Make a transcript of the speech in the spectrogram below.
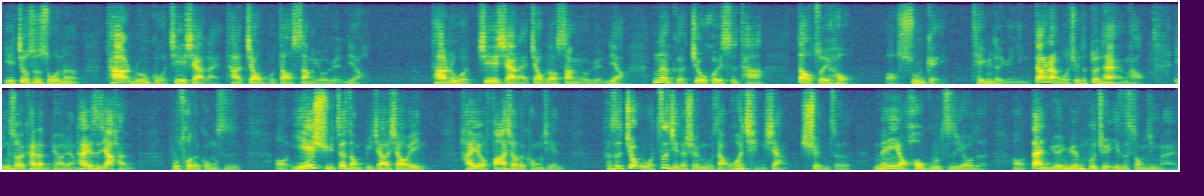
也就是说呢，它如果接下来它叫不到上游原料，它如果接下来叫不到上游原料，那个就会是它到最后哦输给天运的原因。当然，我觉得敦泰很好，营收也开得很漂亮，它也是一家很不错的公司哦。也许这种比较效应还有发酵的空间。可是就我自己的选股上，我会倾向选择没有后顾之忧的哦，但源源不绝一直送进来的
